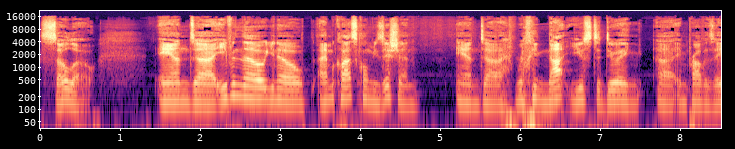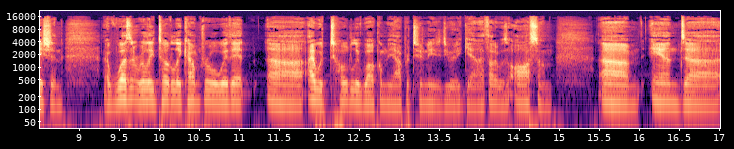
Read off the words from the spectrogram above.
solo. And uh, even though, you know, I'm a classical musician and uh, really not used to doing uh, improvisation, I wasn't really totally comfortable with it. Uh, I would totally welcome the opportunity to do it again. I thought it was awesome. Um, and uh,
